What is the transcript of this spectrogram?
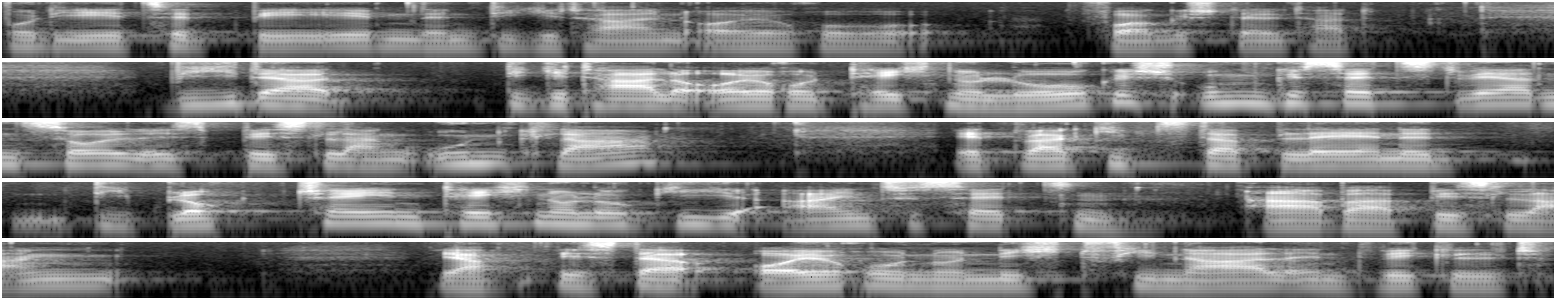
wo die EZB eben den digitalen Euro vorgestellt hat. Wie der digitale Euro technologisch umgesetzt werden soll, ist bislang unklar. Etwa gibt es da Pläne, die Blockchain-Technologie einzusetzen, aber bislang ja, ist der Euro noch nicht final entwickelt.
